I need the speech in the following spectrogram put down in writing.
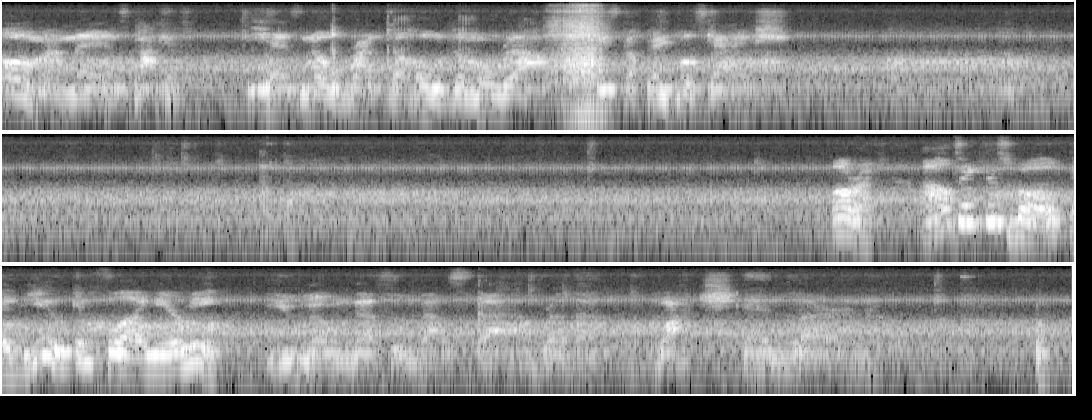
or my man's pocket. He has no right to hold the moolah. It's the people's cash. Alright, I'll take this bowl, and you can fly near me. You know nothing about style, brother. Watch and learn.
